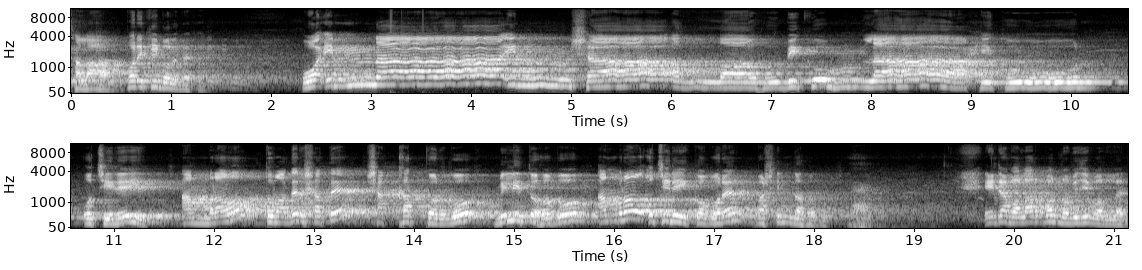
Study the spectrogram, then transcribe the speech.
সালাম। পরে কি বলে দেখে ইন্না ইনশা আল্লাহু অচিরেই আমরাও তোমাদের সাথে সাক্ষাৎ করব, মিলিত হব, আমরাও অচিরেই কবরের বাসিন্দা হব। এটা বলার পর নবীজি বললেন,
